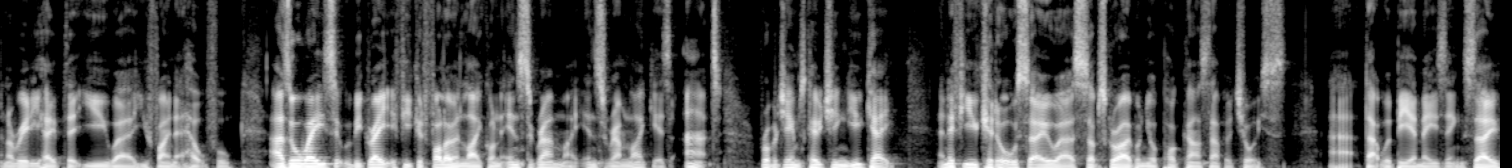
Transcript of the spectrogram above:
And I really hope that you uh, you find it helpful. As always, it would be great if you could follow and like on Instagram. My Instagram like is at Robert James Coaching UK. And if you could also uh, subscribe on your podcast app of choice uh, that would be amazing. So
